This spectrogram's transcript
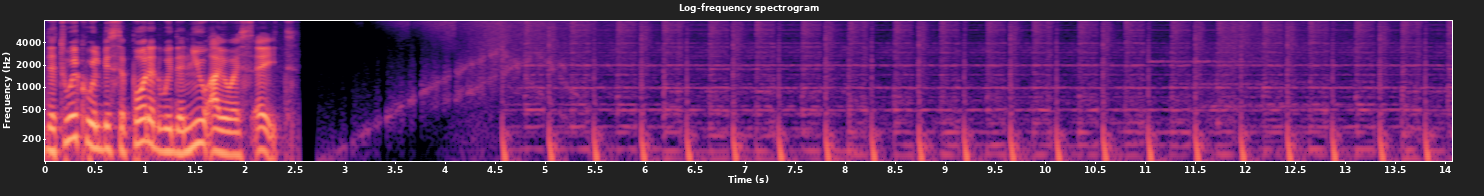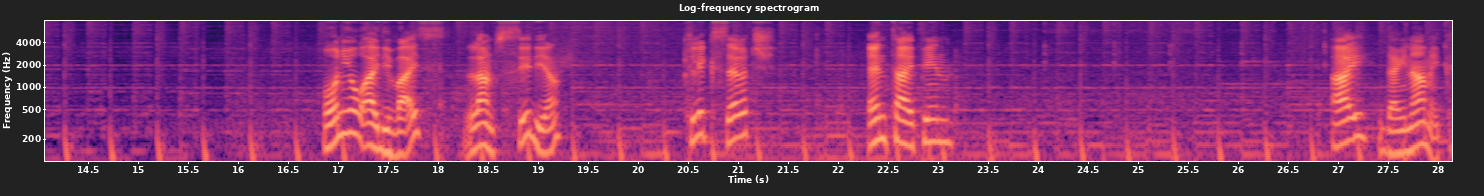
the tweak will be supported with the new iOS 8. On your iDevice, launch Cydia, click search and type in iDynamic.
